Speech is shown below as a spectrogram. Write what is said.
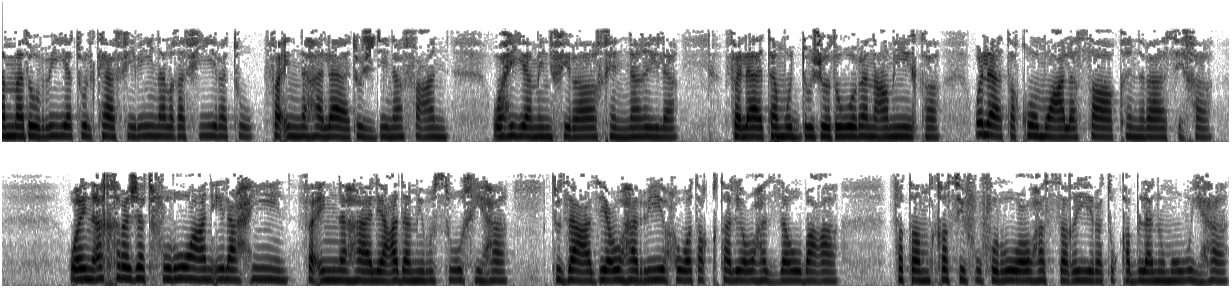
أما ذرية الكافرين الغفيرة فإنها لا تجدي نفعا. وهي من فراخ نغلة فلا تمد جذورا عميقة ولا تقوم على ساق راسخة. وإن أخرجت فروعا إلى حين فإنها لعدم رسوخها تزعزعها الريح وتقتلعها الزوبعة فتنقصف فروعها الصغيرة قبل نموها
